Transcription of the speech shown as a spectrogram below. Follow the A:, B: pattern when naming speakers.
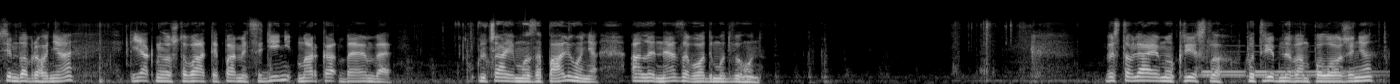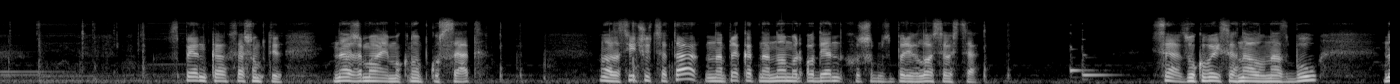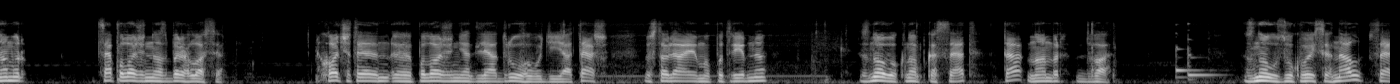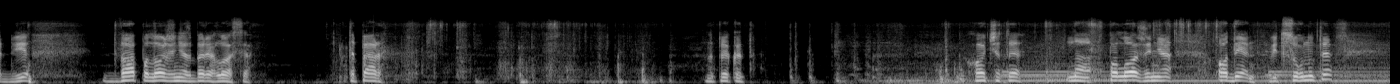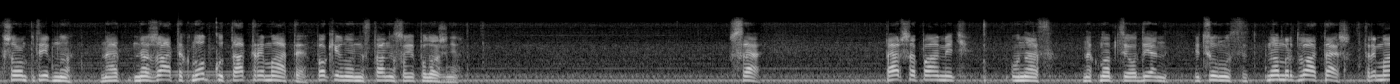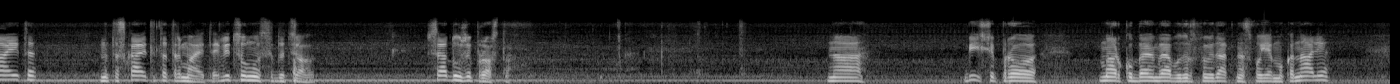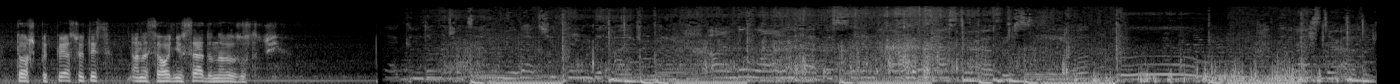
A: Всім доброго дня. Як налаштувати пам'ять сидінь марка BMW. Включаємо запалювання, але не заводимо двигун. Виставляємо крісло в потрібне вам положення. Спинка, все, що потрібно. Нажимаємо кнопку Set. Вона засвідчується та, наприклад, на номер 1, щоб збереглося ось це. Все, звуковий сигнал у нас був. Номер це положення збереглося. Хочете е, положення для другого водія, теж виставляємо потрібно. Знову кнопка Set та номер 2. Знову звуковий сигнал. Все, дві, два положення збереглося. Тепер, наприклад, хочете на положення 1 відсунути. Що вам потрібно? На- Нажати кнопку та тримати, поки воно не стане в своє положення. Все. Перша пам'ять у нас на кнопці 1 відсунулася. Номер 2 теж тримаєте, натискаєте та тримаєте. Відсунулося до цього. Все дуже просто. На більше про марку BMW буду розповідати на своєму каналі. Тож підписуйтесь. А на сьогодні все. До нових зустрічей. Allah'ın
